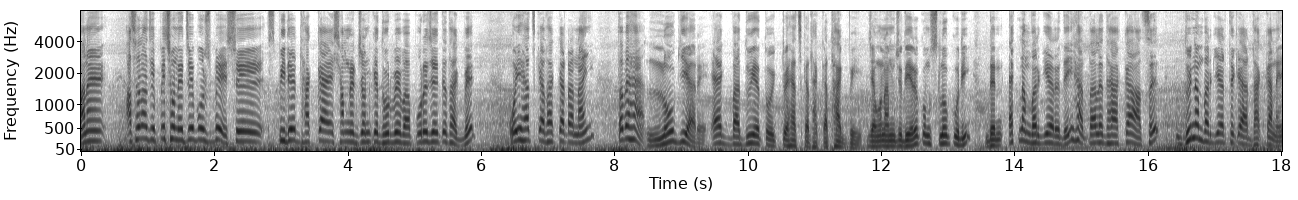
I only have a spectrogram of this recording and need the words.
মানে আছে না যে পেছনে যে বসবে, সে স্পিডের ধাক্কায় সামনের জনকে ধরবে বা পড়ে যেতে থাকবে। ওই হ্যাচকা ধাক্কাটা নাই। তবে হ্যাঁ লো গিয়ারে এক বা দুইয়ে তো একটু হ্যাচকা ধাক্কা থাকবেই। যেমন আমি যদি এরকম স্লো করি দেন এক নাম্বার গিয়ারে দেই হ্যাঁ তাহলে ধাক্কা আছে। দুই নাম্বার গিয়ার থেকে আর ধাক্কা নেই।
